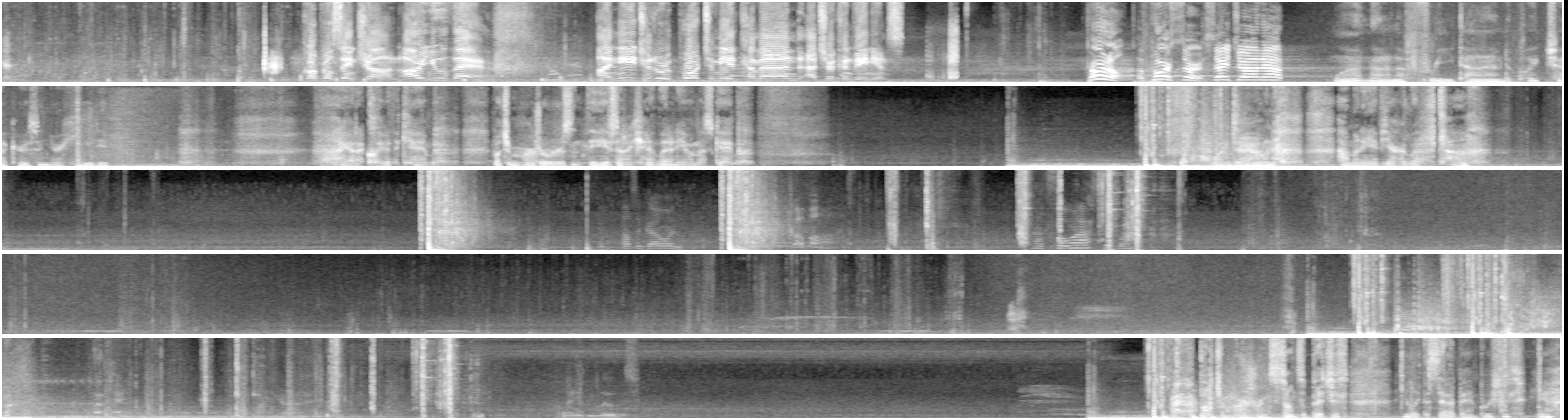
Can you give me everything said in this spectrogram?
Corporal St. John, are you there? I need you to report to me at command at your convenience. Colonel! Of course, sir! St. John out! What, not enough free time to play checkers in your heated... I gotta clear the camp. Bunch of murderers and thieves, and I can't let any of them escape. One down. How many of you are left, huh? How's it going? Come on. That's the last of them. How many we lose? A bunch of murdering sons of bitches. You like the set of ambushes, yeah?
